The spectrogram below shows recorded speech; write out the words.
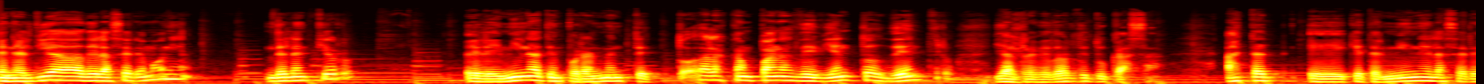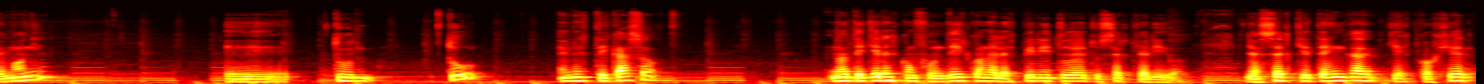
En el día de la ceremonia del entierro, elimina temporalmente todas las campanas de viento dentro y alrededor de tu casa. Hasta eh, que termine la ceremonia, eh, tú, tú, en este caso, no te quieres confundir con el espíritu de tu ser querido y hacer que tenga que escoger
